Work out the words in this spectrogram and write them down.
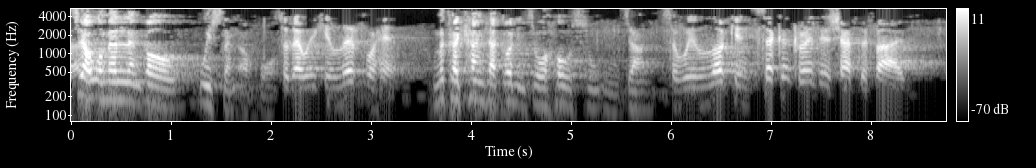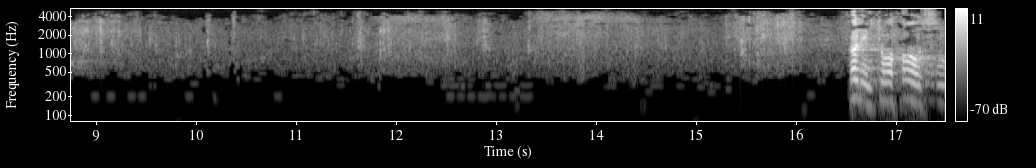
us 叫我们能够为神而活。 so that we can live for Him. 我们可以看一下哥林多后书五章， So we look in 2 Corinthians chapter 5. 哥林多后书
